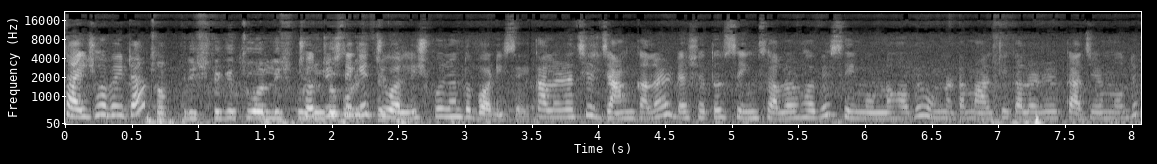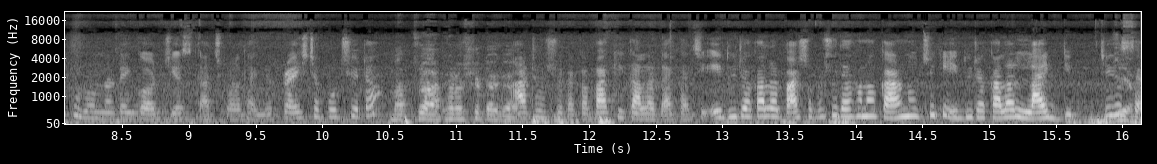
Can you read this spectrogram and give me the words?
সাইজ হবে এটা? 36 থেকে 44 পর্যন্ত ছত্রিশ থেকে পড়ে চুয়াল্লিশ পর্যন্ত বডি সাইজ কালার আছে জাম কালার এটার সাথেও সেম সালোয়ার হবে সেম ওন্না হবে। ওন্নাটা মাল্টি কালারের কাজের মধ্যে পুরো ওন্নাটাই গর্জিয়াস কাজ করা থাকবে। প্রাইসটা পড়ছে এটা? মাত্র 1800 টাকা। আঠারোশো টাকা। বাকি কালার দেখাচ্ছি। এই দুইটা কালার পাশাপাশি দেখানোর কারণ হচ্ছে কি এই দুইটা কালার লাইট ডিপ ঠিক আছে?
